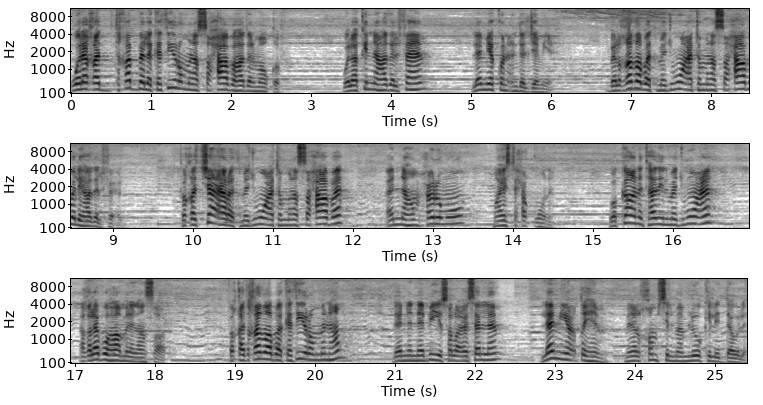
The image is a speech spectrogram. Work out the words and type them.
ولقد تقبل كثير من الصحابة هذا الموقف ولكن هذا الفهم لم يكن عند الجميع بل غضبت مجموعة من الصحابة لهذا الفعل. فقد شعرت مجموعة من الصحابة أنهم حرموا ما يستحقونه وكانت هذه المجموعة أغلبها من الأنصار. فقد غضب كثير منهم لأن النبي صلى الله عليه وسلم لم يعطهم من الخمس المملوك للدولة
